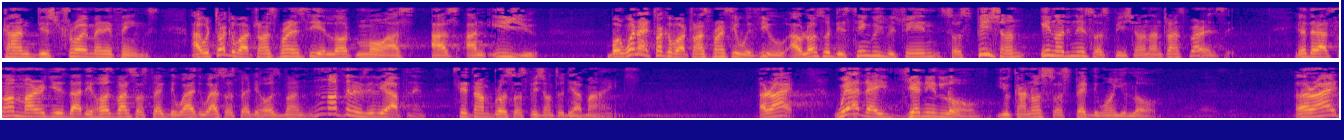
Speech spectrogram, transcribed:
can destroy many things. I will talk about transparency a lot more as, as an issue but when I talk about transparency with you, I will also distinguish between suspicion, inordinate suspicion, and transparency. You know, there are some marriages that the husband suspects the wife, the wife suspects the husband. Nothing is really happening. Satan brought suspicion to their minds. Alright? Where there is genuine love, you cannot suspect the one you love. Alright?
